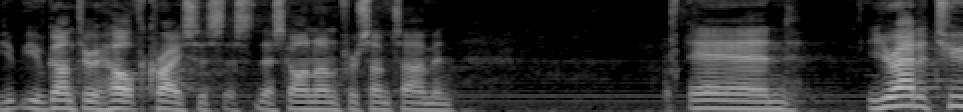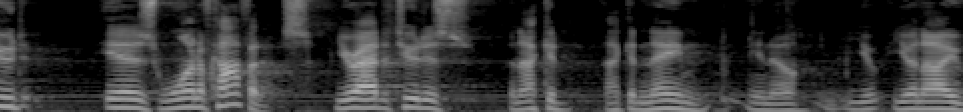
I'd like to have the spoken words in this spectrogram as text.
you, you've gone through a health crisis that's, that's gone on for some time, and and your attitude is one of confidence. Your attitude is, and I could I could name, you know, you you and I have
